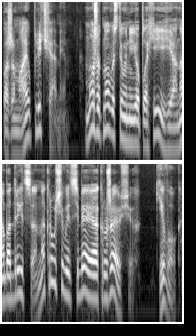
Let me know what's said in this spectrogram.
Пожимаю плечами. Может, новости у нее плохие, и она бодрится, накручивает себя и окружающих. Кивок.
